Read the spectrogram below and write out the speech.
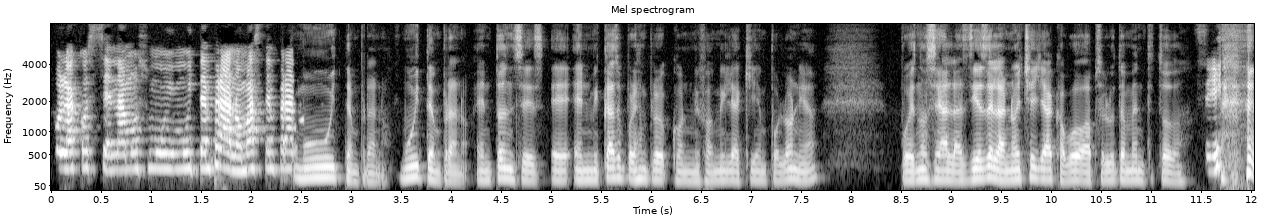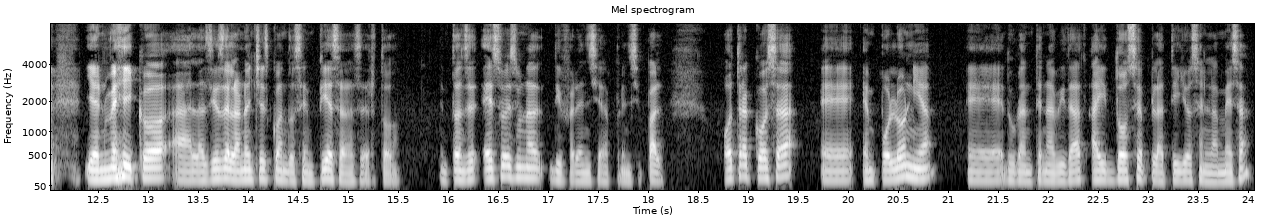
polacos cenamos muy, muy temprano, más temprano. Muy temprano, muy temprano. Entonces, eh, en mi caso, por ejemplo, con mi familia aquí en Polonia, pues no sé, a las 10 de la noche ya acabó absolutamente todo. Sí. y en México, a las 10 de la noche es cuando se empieza a hacer todo. Entonces, eso es una diferencia principal. Otra cosa eh, en Polonia, eh, durante Navidad, hay 12 platillos en la mesa.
